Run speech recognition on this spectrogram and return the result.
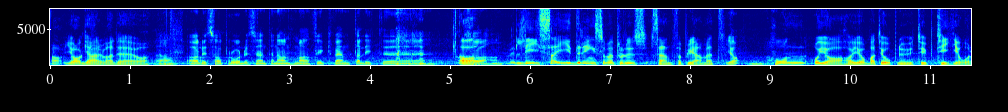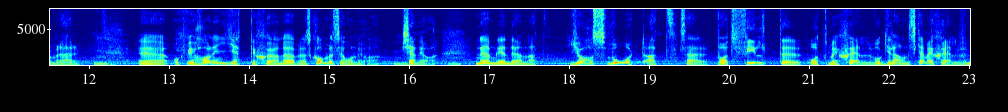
ja, jag garvade. Och, Ja. Ja, det sa producenten. Man fick vänta lite, ja. Lisa Idring som är producent för programmet, ja. hon och jag har jobbat ihop nu i typ tio år med det här. Eh, och vi har en jätteskön överenskommelse hon och jag, känner jag. Nämligen den att jag har svårt att så här, vara ett filter åt mig själv och granska mig själv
